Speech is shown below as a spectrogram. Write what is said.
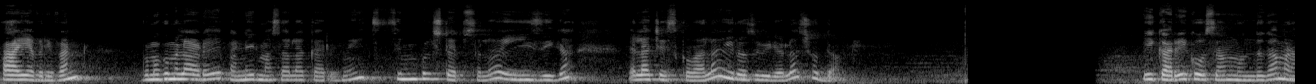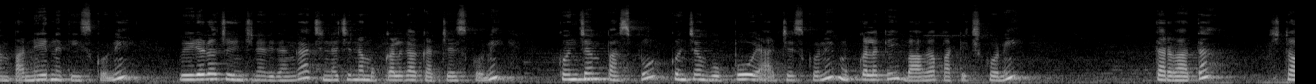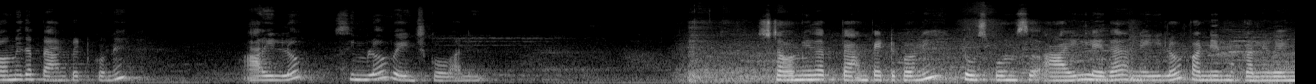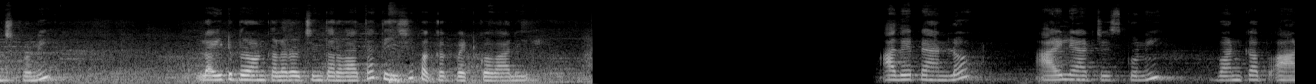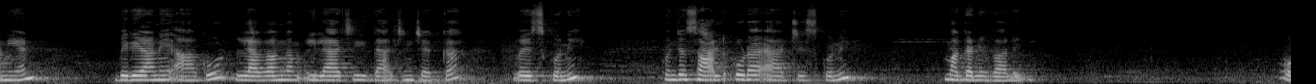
Hi everyone గుమగుమలాడే పన్నీర్ మసాలా కర్రీని simple స్టెప్స్లో ఈజీగా ఎలా చేసుకోవాలో ఈరోజు వీడియోలో చూద్దాం. ఈ కర్రీ కోసం ముందుగా మనం పన్నీర్ని తీసుకొని వీడియోలో చూపించిన విధంగా చిన్న చిన్న ముక్కలుగా కట్ చేసుకొని కొంచెం పసుపు కొంచెం ఉప్పు యాడ్ చేసుకొని ముక్కలకి బాగా పట్టించుకొని తర్వాత స్టవ్ మీద ప్యాన్ పెట్టుకొని ఆయిల్లో సిమ్లో వేయించుకోవాలి. స్టవ్ మీద ప్యాన్ పెట్టుకొని టూ స్పూన్స్ ఆయిల్ లేదా నెయ్యిలో పన్నీర్ ముక్కల్ని వేయించుకొని లైట్ బ్రౌన్ కలర్ వచ్చిన తర్వాత తీసి పక్కకు పెట్టుకోవాలి. అదే ప్యాన్లో ఆయిల్ యాడ్ చేసుకొని వన్ కప్ ఆనియన్ బిర్యానీ ఆకు లవంగం ఇలాచి దాల్చిన చెక్క వేసుకొని కొంచెం సాల్ట్ కూడా యాడ్ చేసుకొని మగ్గనివ్వాలి.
